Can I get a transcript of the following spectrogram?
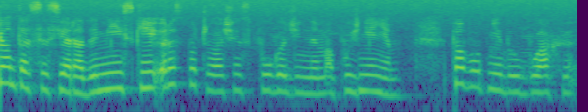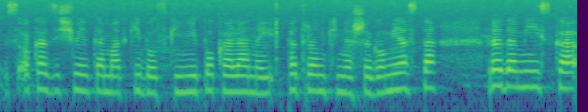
Piąta sesja Rady Miejskiej rozpoczęła się z półgodzinnym opóźnieniem. Powód nie był błahy. Z okazji święta Matki Boskiej Niepokalanej, patronki naszego miasta, Rada Miejska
